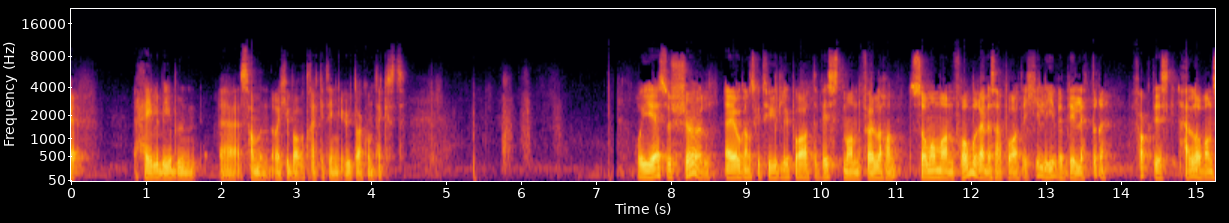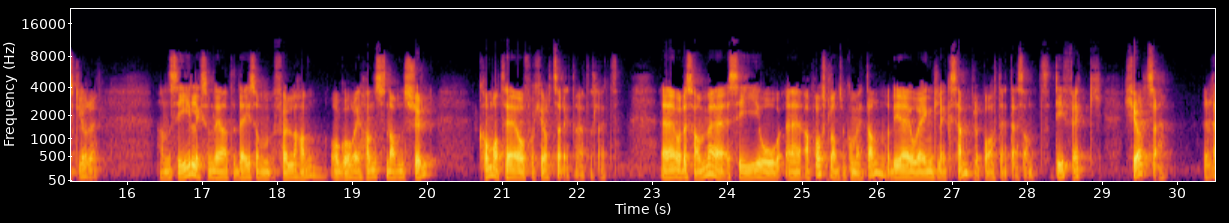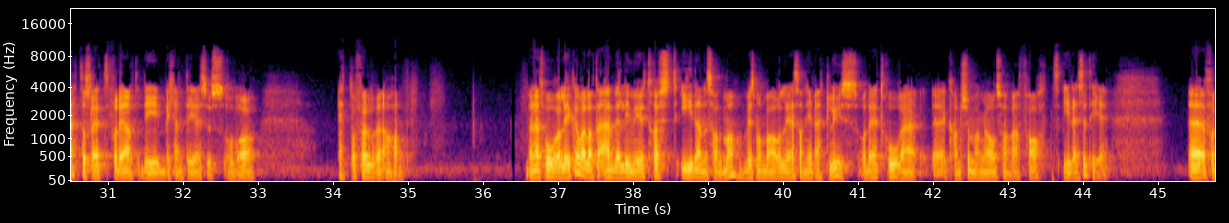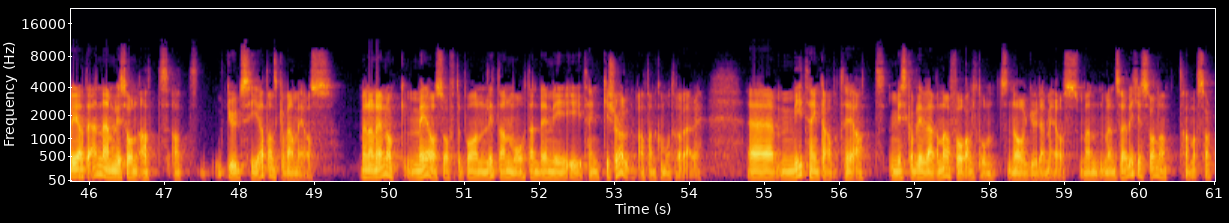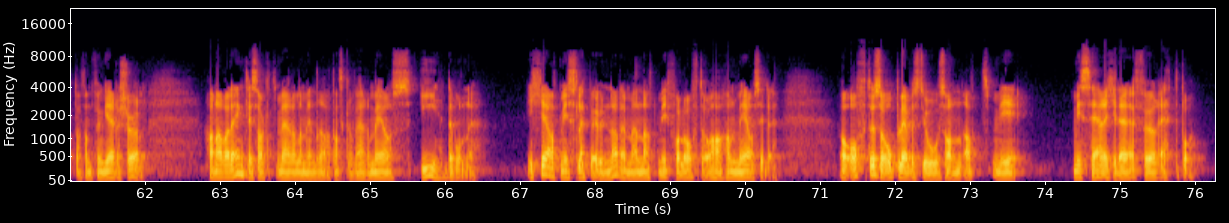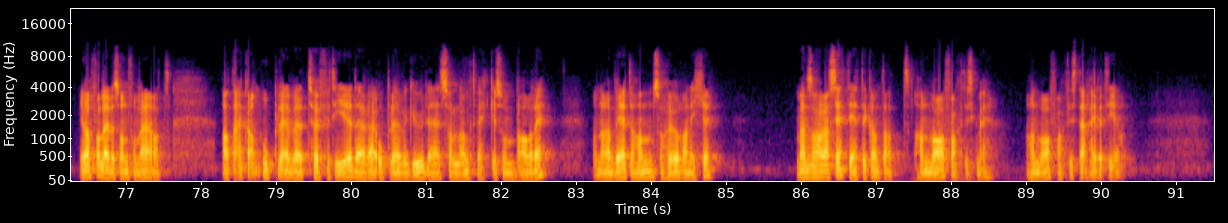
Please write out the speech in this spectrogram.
hele Bibelen eh, sammen, og ikke bare trekke ting ut av kontekst. Og Jesus sjøl er jo ganske tydelig på at hvis man følger han, så må man forberede seg på at ikke livet blir lettere, faktisk heller vanskeligere. Han sier liksom det at de som følger han og går i hans navns skyld, kommer til å få kjørt seg litt, rett og slett. Eh, og Det samme sier jo eh, apostlene som kom etter han, og de er jo egentlig eksempler på at dette er sant. De fikk kjørt seg, rett og slett fordi at de bekjente Jesus og var etterfølgere av han. Men jeg tror allikevel at det er veldig mye trøst i denne salma, hvis man bare leser den i rett lys. Og det tror jeg eh, kanskje mange av oss har erfart i disse tider. Fordi at det er nemlig sånn at, at Gud sier at han skal være med oss. Men han er nok med oss ofte på en litt annen måte enn det vi tenker sjøl at han kommer til å være. Eh, vi tenker av og til at vi skal bli verna for alt ondt når Gud er med oss, men, men, så er det ikke sånn at han har sagt at han fungerer sjøl. Han har vel egentlig sagt mer eller mindre at han skal være med oss i det vonde. Ikke at vi slipper unna det, men at vi får lov til å ha han med oss i det. Og ofte så oppleves det jo sånn at vi, vi ser ikke det før etterpå. I hvert fall er det sånn for meg at, at jeg kan oppleve tøffe tider der jeg opplever Gud er så langt vekke som bare det. Og når jeg ber til han, så hører han ikke. Men så har jeg sett i etterkant at han var faktisk med. Han var faktisk der hele tida.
